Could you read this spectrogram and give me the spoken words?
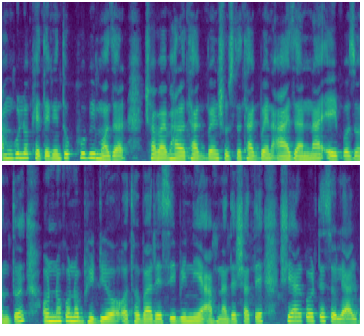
আমগুলো খেতে কিন্তু খুবই মজার। সবাই ভালো থাকবেন, সুস্থ থাকবেন। আজ আর না, এই পর্যন্তই। অন্য কোনো ভিডিও অথবা রেসিপি নিয়ে আপনাদের সাথে শেয়ার করতে চলে আসব।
